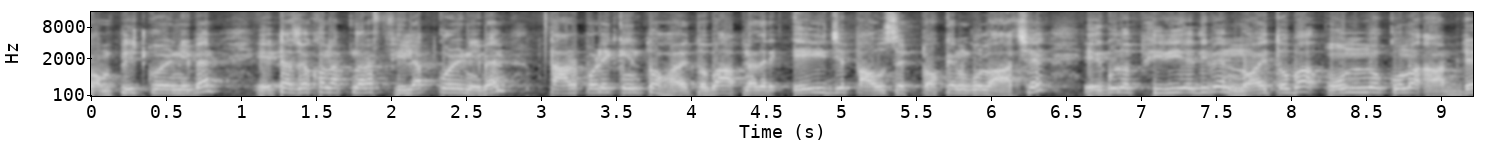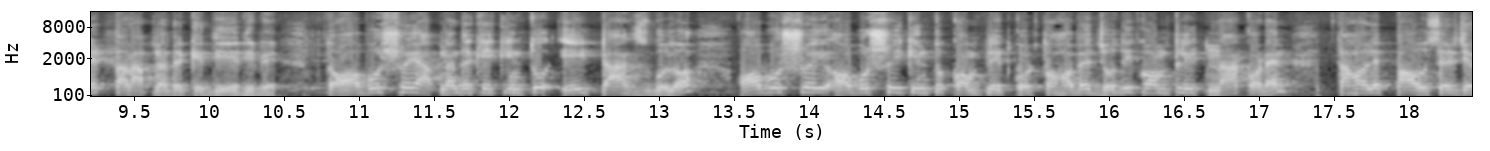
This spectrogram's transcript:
কমপ্লিট করে নেবেন। এটা যখন আপনারা ফিল আপ করে নেবেন, তারপরে কিন্তু হয়তোবা আপনাদের এই যে পাউসের টোকেনগুলো আছে, এগুলো ফিরিয়ে দিবে নয়তোবা অন্য কোনো আপডেট তারা আপনাদেরকে দিয়ে দিবে। তো অবশ্যই আপনাদেরকে কিন্তু এই টাস্কগুলো অবশ্যই অবশ্যই কিন্তু কমপ্লিট করতে হবে। যদি কমপ্লিট না করেন, তাহলে পাউসের যে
